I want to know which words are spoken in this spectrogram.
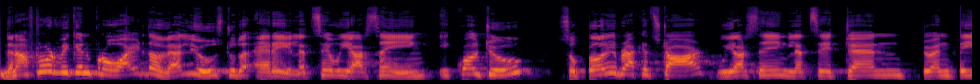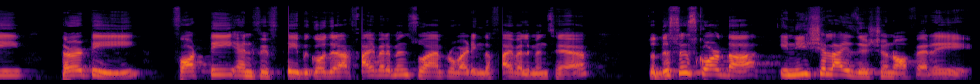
Then afterward we can provide the values to the array. Let's say we are saying equal to so curly bracket start, we are saying let's say 10, 20, 30, 40 and 50 because there are five elements. So I am providing the five elements here. So this is called the initialization of array.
